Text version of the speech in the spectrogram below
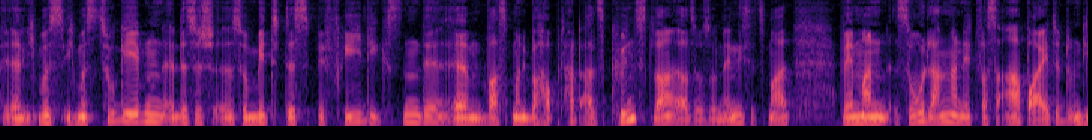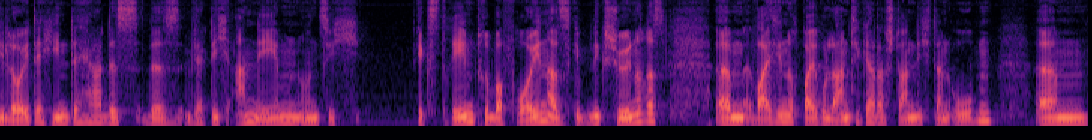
Ich muss, ich muss zugeben, das ist äh, somit das Befriedigendste, ähm, was man überhaupt hat als Künstler, also so nenne ich es jetzt mal, wenn man so lange an etwas arbeitet und die Leute hinterher das, das wirklich annehmen und sich extrem drüber freuen. Also es gibt nichts Schöneres. Ähm, weiß ich noch, bei Rulantica, da stand ich dann oben, ähm,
